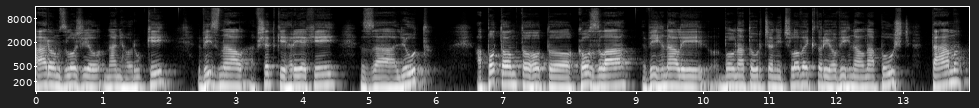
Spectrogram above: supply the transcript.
Áron zložil na ňo ruky, vyznal všetky hriechy za ľud a potom tohoto kozla vyhnali, bol na to určený človek, ktorý ho vyhnal na púšť. Tam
